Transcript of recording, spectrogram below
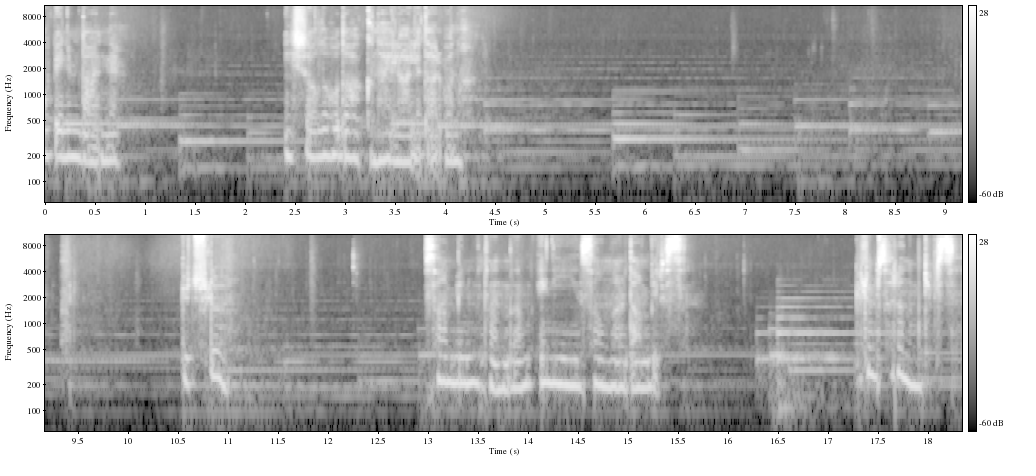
O benim de annem. İnşallah o da hakkını helal eder bana. Güçlü. Sen benim tanıdığım en iyi insanlardan birisin. Gülümser Hanım gibisin.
